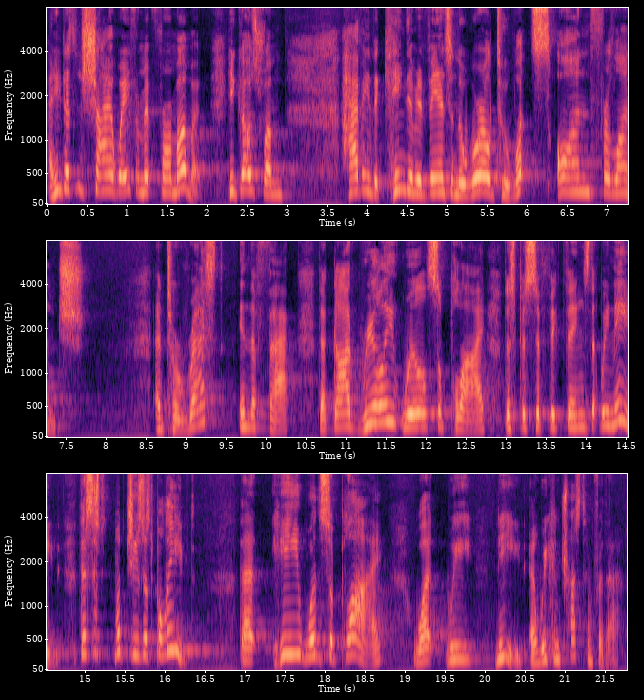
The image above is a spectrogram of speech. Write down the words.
And he doesn't shy away from it for a moment. He goes from having the kingdom advance in the world to what's on for lunch and to rest in the fact that God really will supply the specific things that we need. This is what Jesus believed that He would supply what we need, and we can trust Him for that.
